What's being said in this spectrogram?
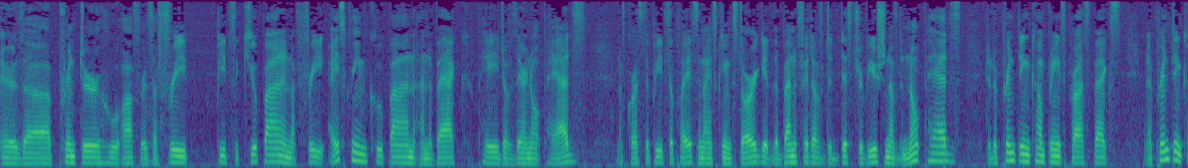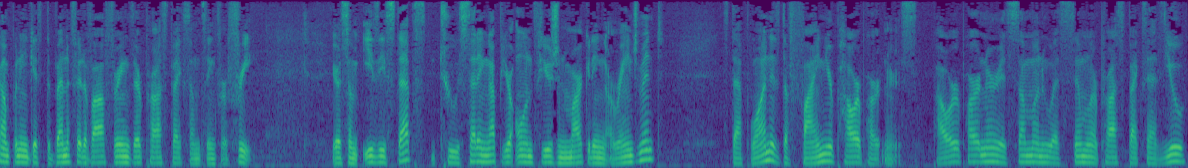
There's a printer who offers a free pizza coupon and a free ice cream coupon on the back page of their notepads. And of course, the pizza place and ice cream store get the benefit of the distribution of the notepads to the printing company's prospects, and the printing company gets the benefit of offering their prospects something for free. Here are some easy steps to setting up your own fusion marketing arrangement. Step one is define your power partners. Power partner is someone who has similar prospects as you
